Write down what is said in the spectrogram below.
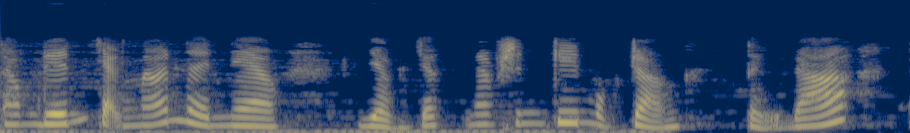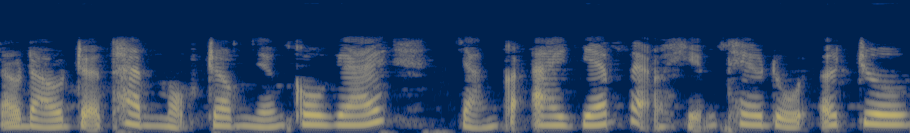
xong đến chẳng nói lời nào, dần cho nam sinh kia một trận, từ đó, Đậu Đậu trở thành một trong những cô gái chẳng có ai dám mạo hiểm theo đuổi ở trường.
